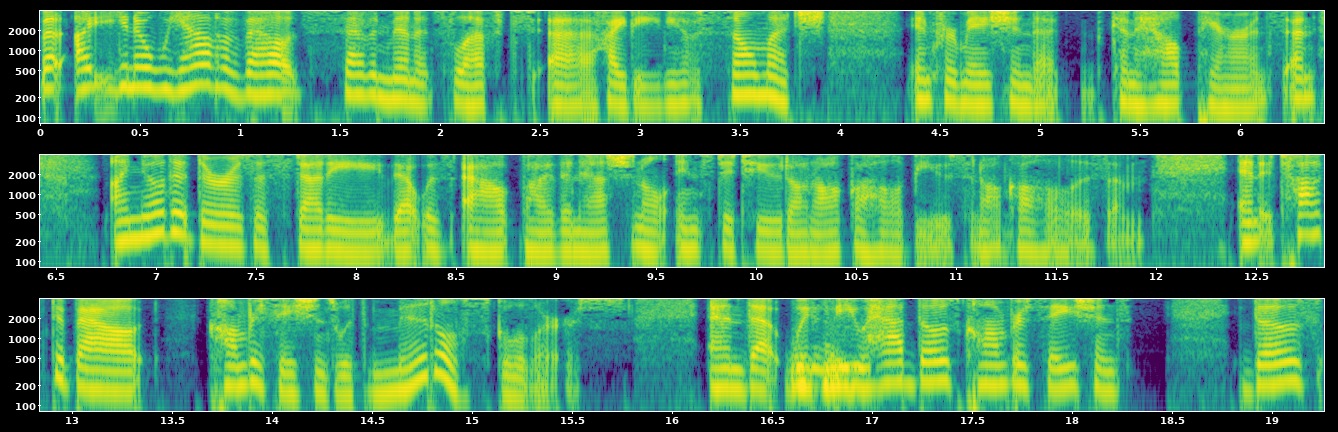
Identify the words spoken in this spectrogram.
But I, you know, we have about seven minutes left, uh, Heidi. You have so much information that can help parents, and I know that there is a study that was out by the National Institute on Alcohol Abuse and Alcoholism, and it talked about conversations with middle schoolers and that if mm-hmm. you had those conversations those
